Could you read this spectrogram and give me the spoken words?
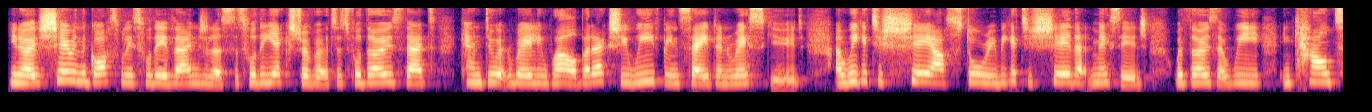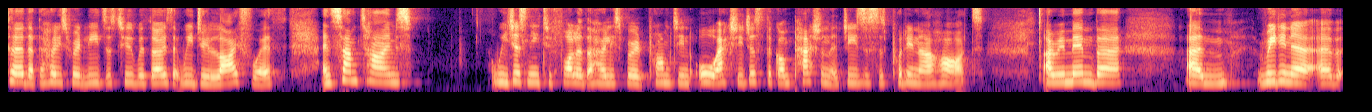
you know, sharing the gospel is for the evangelists, it's for the extroverts, it's for those that can do it really well. But actually, we've been saved and rescued, and we get to share our story. We get to share that message with those that we encounter, that the Holy Spirit leads us to, with those that we do life with. And sometimes we just need to follow the Holy Spirit prompting, or actually just the compassion that Jesus has put in our heart. I remember um, reading a,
